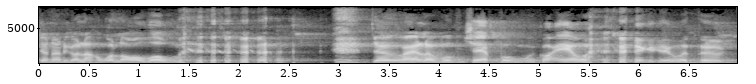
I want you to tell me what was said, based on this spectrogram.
Cho nên gọi là không có lộ bụng. chứ không phải là bụng xẹp, bụng mà có eo. Cái kiểu bình thường.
